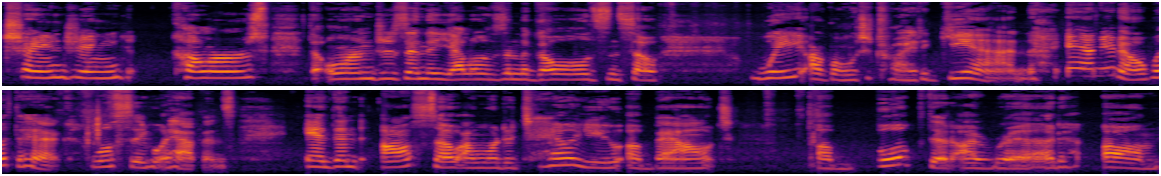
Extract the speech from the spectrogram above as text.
changing colors, the oranges and the yellows and the golds. And so we are going to try it again. And you know, what the heck, we'll see what happens. And then also I want to tell you about a book that I read. Um,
